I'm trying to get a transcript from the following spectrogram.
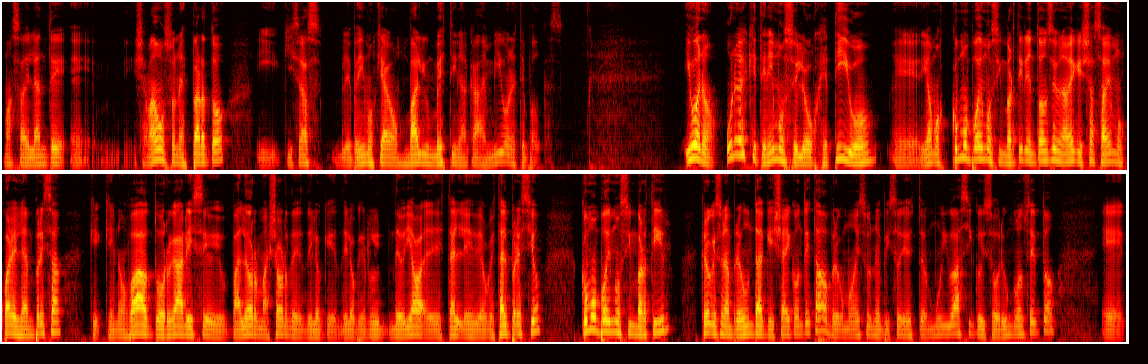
más adelante eh, llamamos a un experto y quizás le pedimos que haga un value investing acá en vivo en este podcast. Y bueno, una vez que tenemos el objetivo, eh, digamos, ¿cómo podemos invertir entonces una vez que ya sabemos cuál es la empresa? que, nos va a otorgar ese valor mayor de, lo que de lo que debería estar de lo que está el precio. ¿Cómo podemos invertir? Creo que es una pregunta que ya he contestado, pero como es un episodio esto muy básico y sobre un concepto, eh,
